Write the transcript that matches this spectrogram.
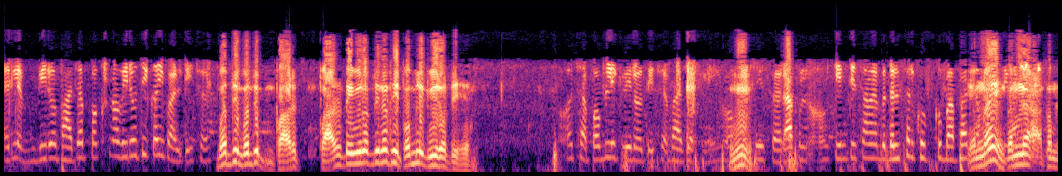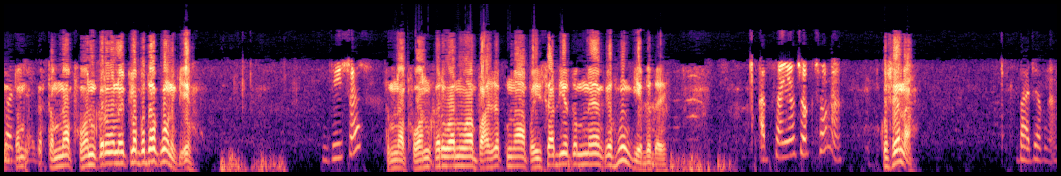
એટલે વિરોધ ભાજપ પક્ષનો વિરોધી કઈ પાર્ટી છે? બધી બધી પાર્ટી વિરોધી નથી પબ્લિક વિરોધી છે. અચ્છા પબ્લિક વિરોધી છે ભાજપની. ની ઓકે સર. આપનો કિંમતી સમય બદલ સર ખૂબ ખૂબ આભાર. એમ નહીં તમને. તમને ફોન કરવાનો એટલા બધા કોણ કે? જી સર. તમને ફોન કરવાનું આ ભાજપના પૈસા દે તમને કે શું કે બધા આપ સંયોજક છો ને? છે ને ભાજપના.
